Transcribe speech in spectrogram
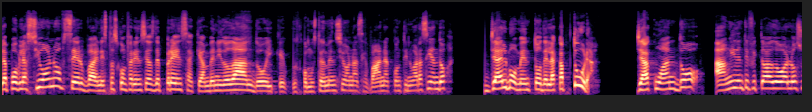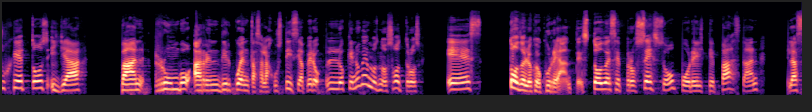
la población observa en estas conferencias de prensa que han venido dando y que, pues, como usted menciona, se van a continuar haciendo, ya el momento de la captura, ya cuando han identificado a los sujetos y ya van rumbo a rendir cuentas a la justicia, pero lo que no vemos nosotros es todo lo que ocurre antes, todo ese proceso por el que pasan las,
